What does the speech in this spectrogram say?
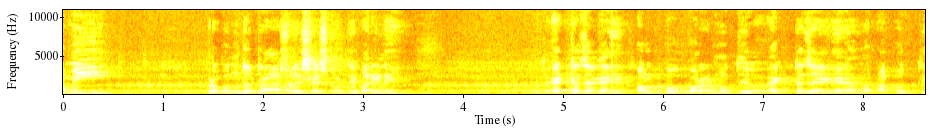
আমি প্রবন্ধটা আসলে শেষ করতে পারি নাই। একটা জায়গায়, অল্প পড়ার মধ্যেও একটা জায়গায় আমার আপত্তি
